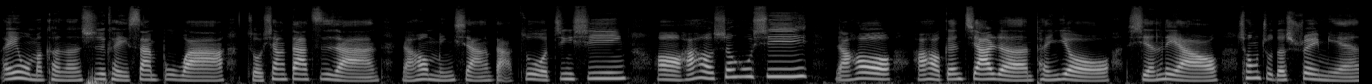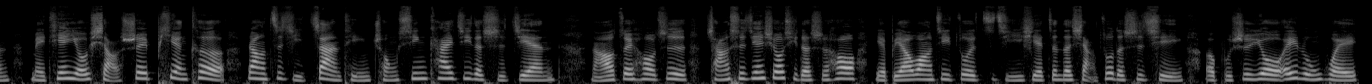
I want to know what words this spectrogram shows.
哎，我们可能是可以散步啊，走向大自然，然后冥想、打坐、静心，哦，好好深呼吸。然后好好跟家人朋友闲聊，充足的睡眠，每天有小睡片刻，让自己暂停，重新开机的时间。然后最后是长时间休息的时候，也不要忘记做自己一些真的想做的事情，而不是又 A 轮回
